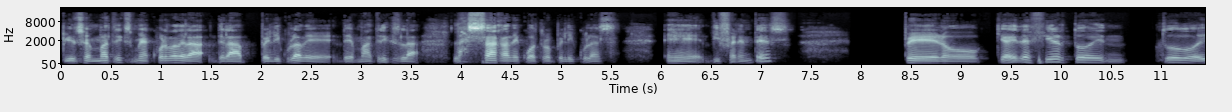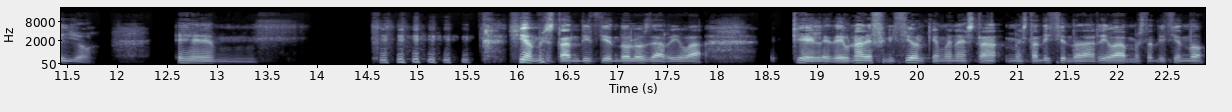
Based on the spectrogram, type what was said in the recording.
pienso en Matrix me acuerdo de la, de la película de, de Matrix, la, la, saga de cuatro películas eh, diferentes. Pero, ¿qué hay de cierto en todo ello? Eh... ya me están diciendo los de arriba que le dé una definición que me, está, me están diciendo de arriba, me están diciendo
